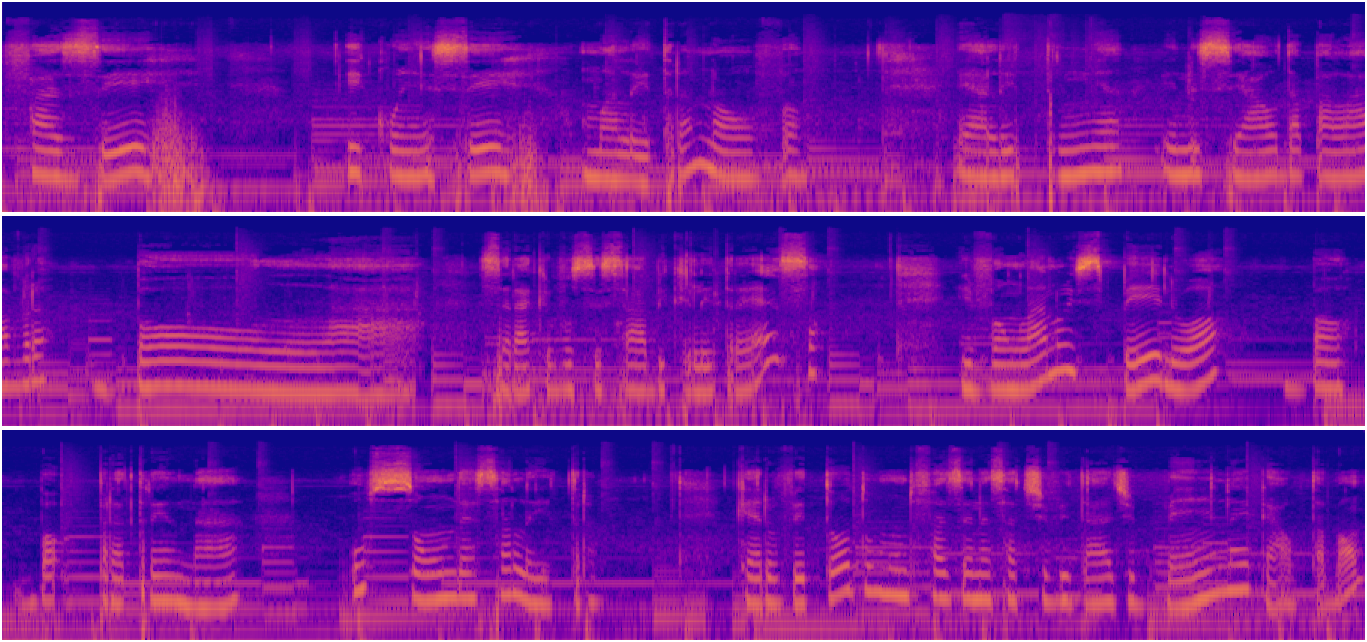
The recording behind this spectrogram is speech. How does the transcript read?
fazer e conhecer uma letra nova é a letrinha inicial da palavra bola. Será que você sabe que letra é essa? E vão lá no espelho, ó, para treinar o som dessa letra. Quero ver todo mundo fazendo essa atividade bem legal, tá bom?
